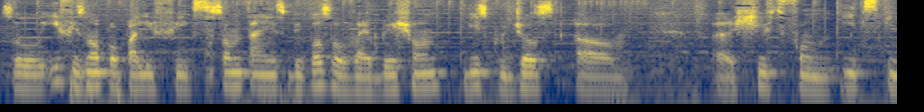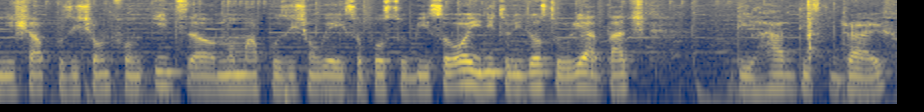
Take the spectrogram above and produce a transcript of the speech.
So if it's not properly fixed sometimes because of vibration this could just um, uh, shift from its initial position from its uh, normal position where it's supposed to be. So all you need to do is just to reattach the hard disk drive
